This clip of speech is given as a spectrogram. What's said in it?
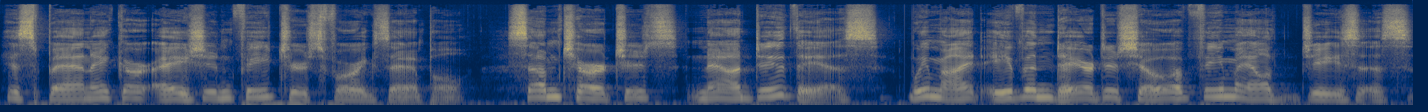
Hispanic, or Asian features, for example. Some churches now do this. We might even dare to show a female Jesus,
